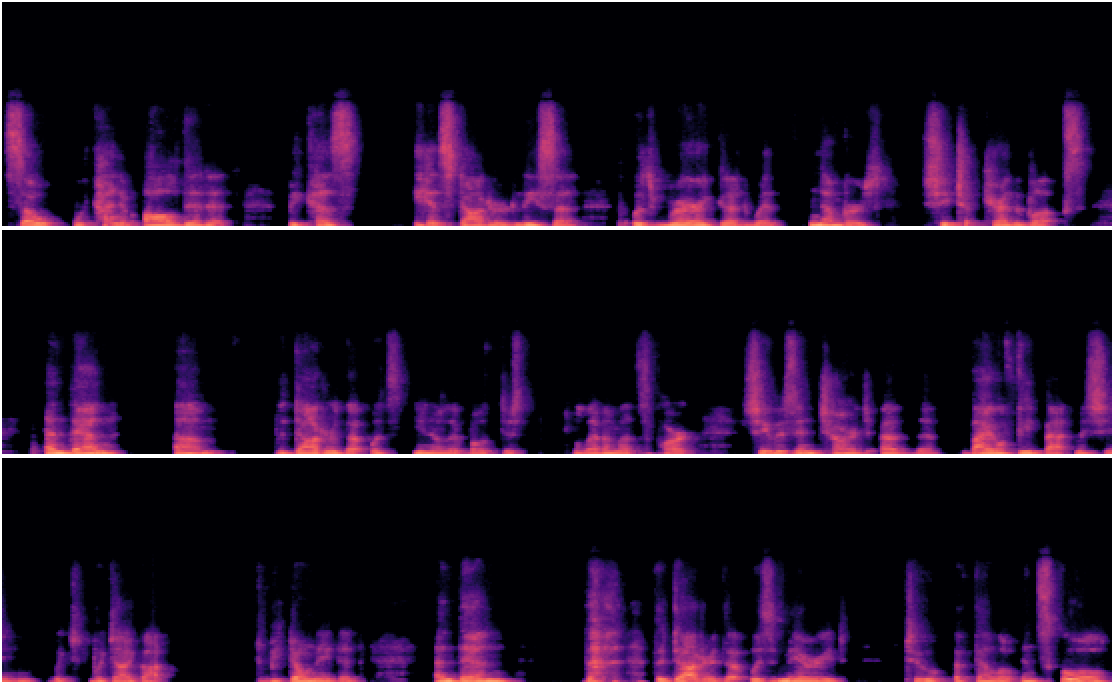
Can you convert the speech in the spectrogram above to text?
So we kind of all did it because his daughter, Lisa, was very good with numbers. She took care of the books. And then um, the daughter that was, you know, they're both just 11 months apart, she was in charge of the biofeedback machine, which, which I got to be donated. And then the, the daughter that was married to a fellow in school,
